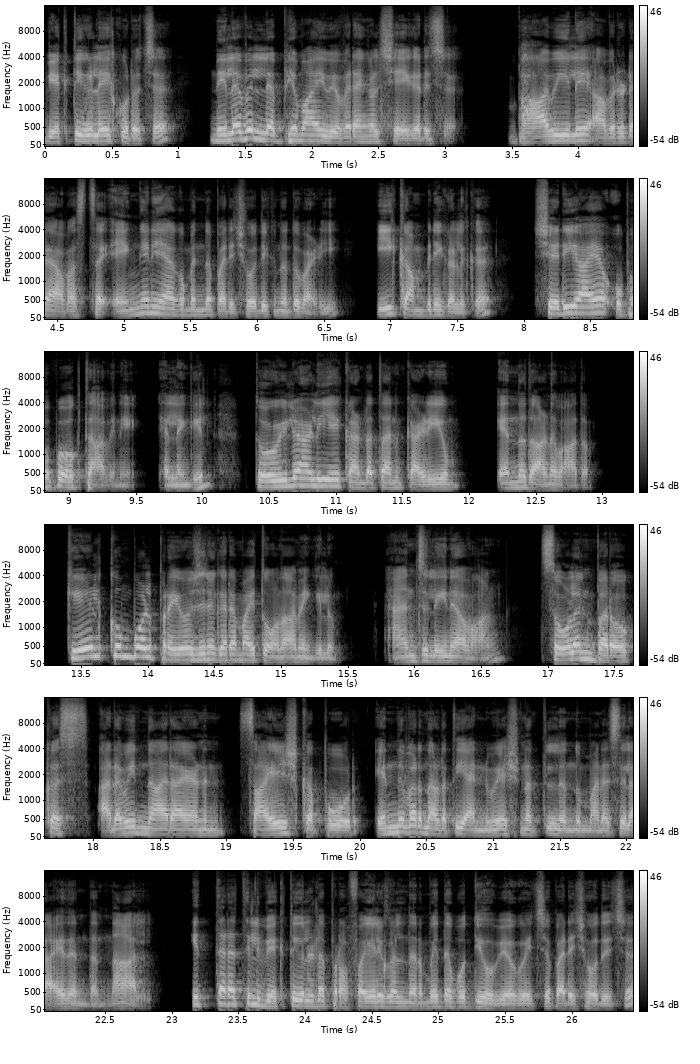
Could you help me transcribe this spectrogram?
വ്യക്തികളെക്കുറിച്ച് നിലവിൽ ലഭ്യമായ വിവരങ്ങൾ ശേഖരിച്ച് ഭാവിയിലെ അവരുടെ അവസ്ഥ എങ്ങനെയാകുമെന്ന് പരിശോധിക്കുന്നത് വഴി ഈ കമ്പനികൾക്ക് ശരിയായ ഉപഭോക്താവിനെ അല്ലെങ്കിൽ തൊഴിലാളിയെ കണ്ടെത്താൻ കഴിയും എന്നതാണ് വാദം. കേൾക്കുമ്പോൾ പ്രയോജനകരമായി തോന്നാമെങ്കിലും Angelina Wang Solon Barocas Arvind Narayanan Sayash Kapoor എന്നിവർ നടത്തിയ അന്വേഷണത്തിൽ നിന്നും മനസ്സിലായതെന്തെന്നാൽ ഇത്തരത്തിൽ വ്യക്തികളുടെ പ്രൊഫൈലുകൾ നിർമ്മിത ബുദ്ധി ഉപയോഗിച്ച് പരിശോധിച്ച്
